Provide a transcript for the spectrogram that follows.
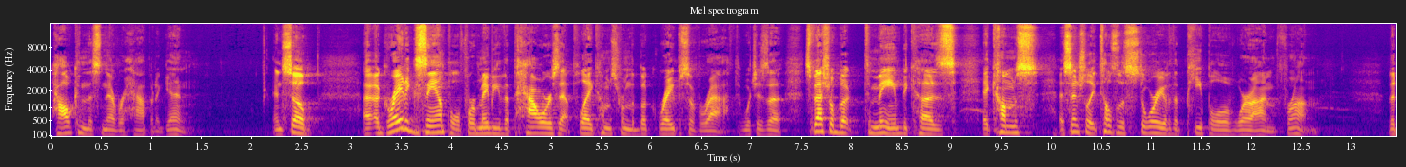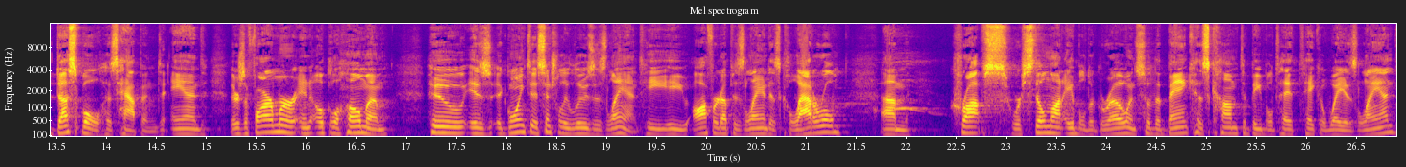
how can this never happen again? And so a great example for maybe the powers at play comes from the book Grapes of Wrath, which is a special book to me because it comes, essentially, it tells the story of the people of where I'm from. The Dust Bowl has happened, and there's a farmer in Oklahoma who is going to essentially lose his land. He, he offered up his land as collateral. Um, crops were still not able to grow, and so the bank has come to be able to take away his land.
